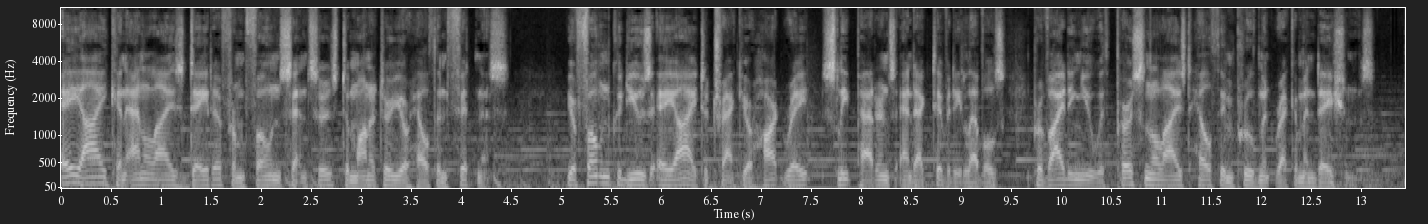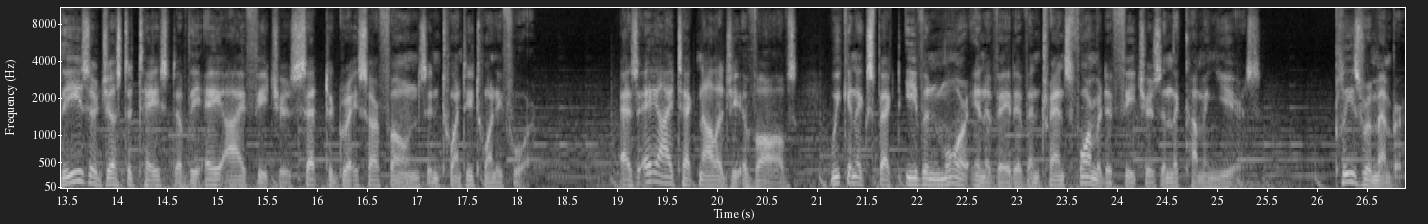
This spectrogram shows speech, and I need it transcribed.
AI can analyze data from phone sensors to monitor your health and fitness. Your phone could use AI to track your heart rate, sleep patterns, and activity levels, providing you with personalized health improvement recommendations. These are just a taste of the AI features set to grace our phones in 2024. As AI technology evolves, we can expect even more innovative and transformative features in the coming years. Please remember,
